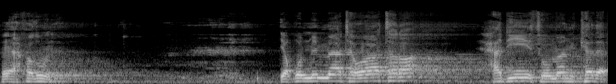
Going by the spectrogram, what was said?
فيحفظونه. يقول مما تواتر حديث من كذب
